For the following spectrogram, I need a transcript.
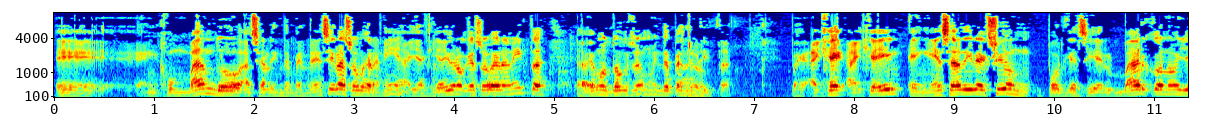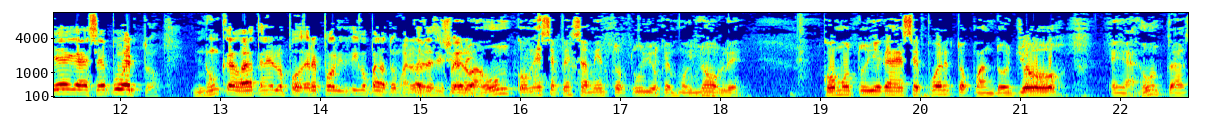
eh, enjumbando hacia la independencia y la soberanía. Y aquí hay uno que es soberanista, ya vemos dos que somos independentistas. Pues hay que, hay que ir en esa dirección, porque si el barco no llega a ese puerto, nunca vas a tener los poderes políticos para tomar las Pero, decisiones. pero aún con ese pensamiento tuyo que es muy noble, ¿cómo tú llegas a ese puerto cuando yo en las juntas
